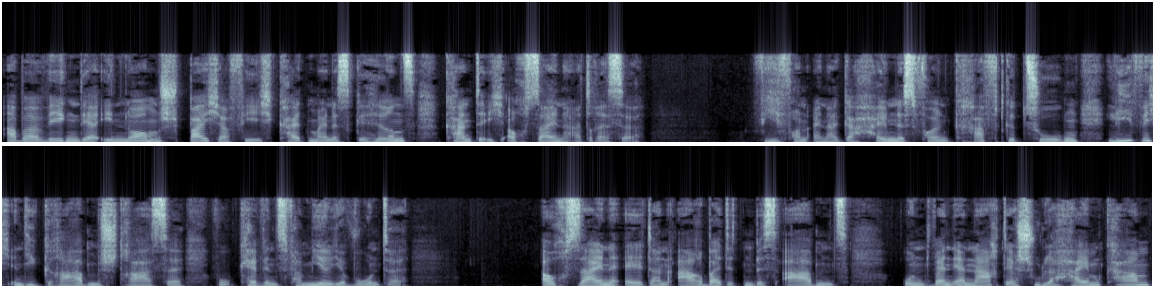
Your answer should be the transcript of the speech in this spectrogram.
aber wegen der enormen Speicherfähigkeit meines Gehirns kannte ich auch seine Adresse. Wie von einer geheimnisvollen Kraft gezogen, lief ich in die Grabenstraße, wo Kevins Familie wohnte. Auch seine Eltern arbeiteten bis abends, und wenn er nach der Schule heimkam,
